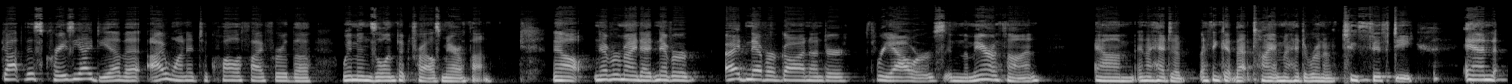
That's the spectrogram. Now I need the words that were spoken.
got this crazy idea that I wanted to qualify for the women's Olympic trials marathon. Now, never mind, I'd never I'd never gone under three hours in the marathon, um, and I had to. I think at that time I had to run a two fifty, and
